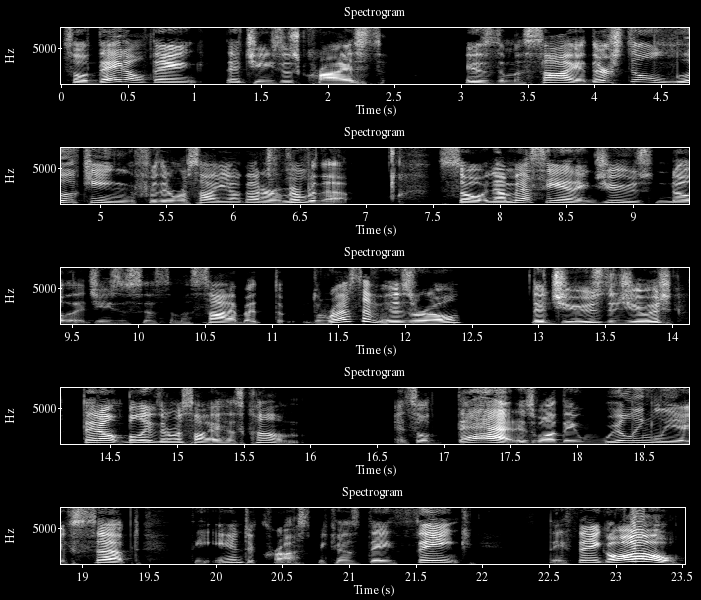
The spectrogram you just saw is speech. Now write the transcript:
So they don't think that Jesus Christ is the Messiah. They're still looking for their Messiah. Y'all got to remember that. So now, Messianic Jews know that Jesus is the Messiah, but the, the rest of Israel, the Jews, the Jewish, they don't believe their Messiah has come. And so that is why they willingly accept the Antichrist because they think, they think, oh,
